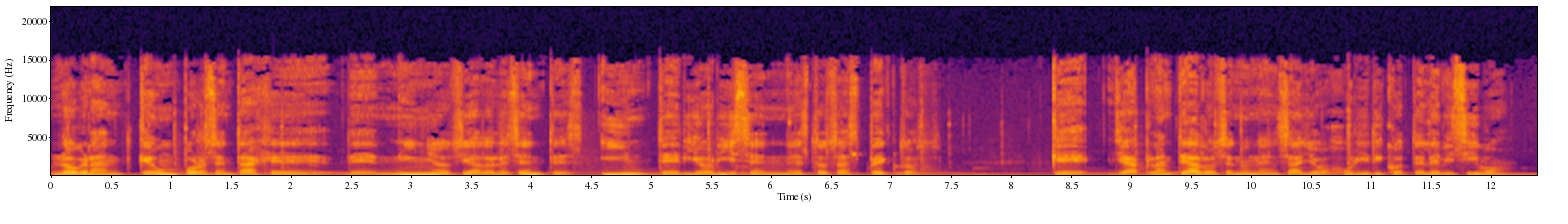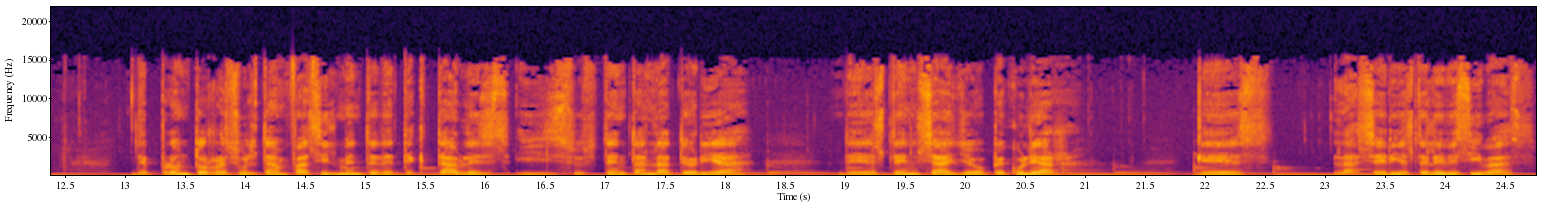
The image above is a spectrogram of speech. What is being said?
logran que un porcentaje de niños y adolescentes interioricen estos aspectos que ya planteados en un ensayo jurídico televisivo, de pronto resultan fácilmente detectables y sustentan la teoría de este ensayo peculiar, que es las series televisivas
